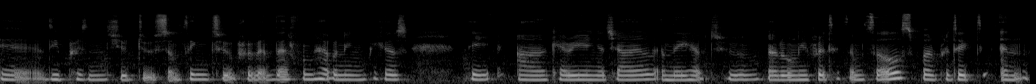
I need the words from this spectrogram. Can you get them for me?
uh, the prison should do something to prevent that from happening because they are carrying a child and they have to not only protect themselves but protect an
